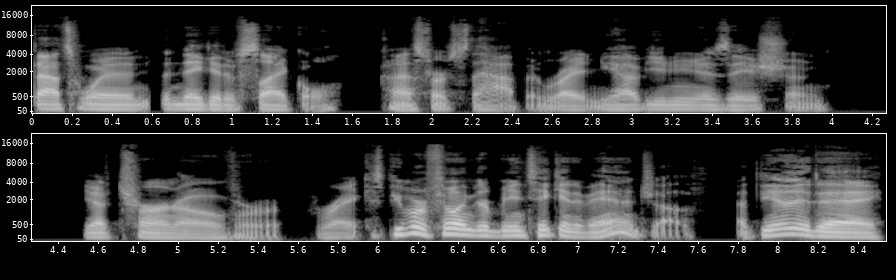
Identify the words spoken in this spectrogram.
that's when the negative cycle kind of starts to happen, right? And you have unionization, you have turnover, right? Because people are feeling they're being taken advantage of. At the end of the day,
